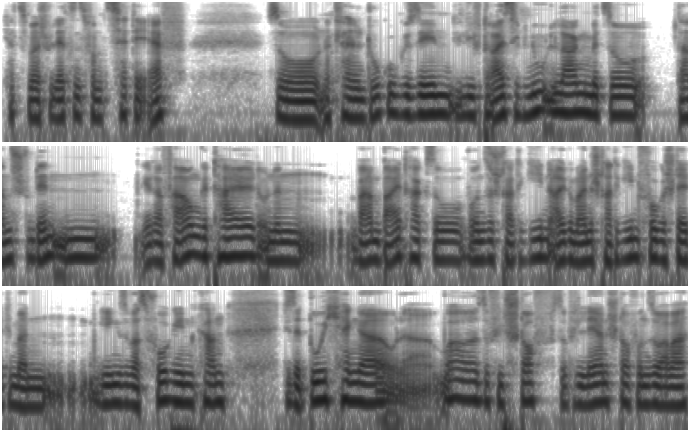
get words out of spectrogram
Ich habe zum Beispiel letztens vom ZDF so eine kleine Doku gesehen, die lief 30 Minuten lang mit so, da haben Studenten ihre Erfahrungen geteilt und dann war im Beitrag so, wurden so Strategien, allgemeine Strategien vorgestellt, wie man gegen sowas vorgehen kann. Diese Durchhänger oder wow, so viel Stoff, so viel Lernstoff und so, aber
